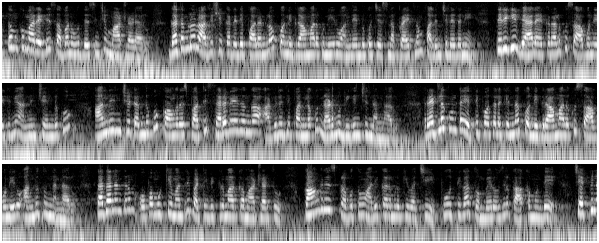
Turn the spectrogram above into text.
ఉత్తమ్ కుమార్ రెడ్డి సభను ఉద్దేశించి మాట్లాడారు. గతంలో రాజశేఖర్ రెడ్డి పాలనలో కొన్ని గ్రామాలకు నీరు అందేందుకు చేసిన ప్రయత్నం ఫలించలేదని తిరిగి వేల ఎకరాలకు సాగునీటిని అందించేందుకు అందించేటందుకు కాంగ్రెస్ పార్టీ శరవేగంగా అభివృద్ధి పనులకు నడుము బిగించిందన్నారు. రెడ్లకుంట ఎత్తిపోతల కింద కొన్ని గ్రామాలకు సాగునీరు అందుతుందన్నారు. తదనంతరం ఉప ముఖ్యమంత్రి బట్టి విక్రమార్క మాట్లాడుతూ కాంగ్రెస్ ప్రభుత్వం అధికారంలోకి వచ్చి పూర్తిగా తొంభై రోజులు కాకముందే చెప్పిన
